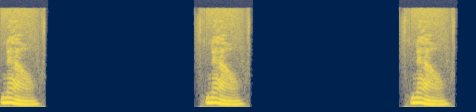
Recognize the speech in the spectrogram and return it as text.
Now. Now. Now.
